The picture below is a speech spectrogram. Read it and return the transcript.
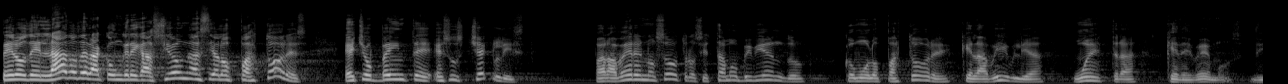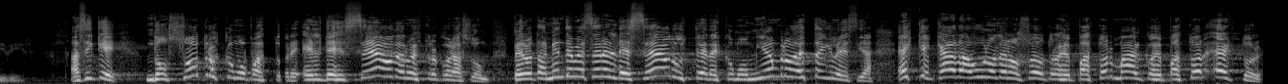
Pero del lado de la congregación hacia los pastores, Hechos 20 es su checklist para ver en nosotros si estamos viviendo como los pastores que la Biblia muestra que debemos vivir. Así que nosotros como pastores, el deseo de nuestro corazón, pero también debe ser el deseo de ustedes como miembros de esta iglesia, es que cada uno de nosotros, el pastor Marcos, el pastor Héctor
